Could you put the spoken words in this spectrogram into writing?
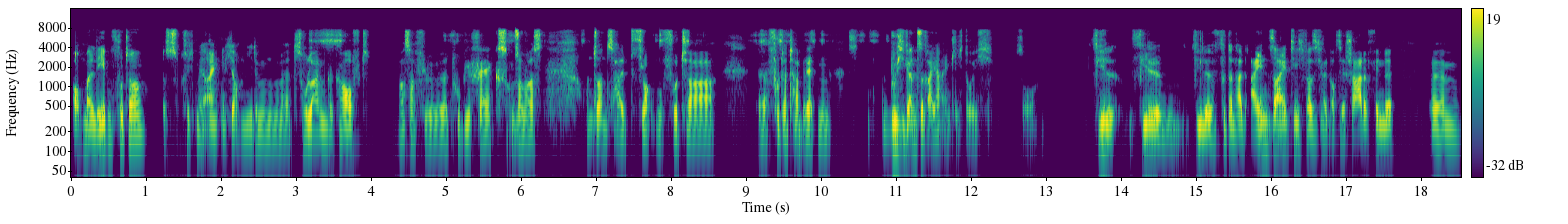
auch mal Lebenfutter. Das kriegt man ja eigentlich auch in jedem äh, Zooladen gekauft. Wasserflöhe, Tubifax und sowas. Und sonst halt Flockenfutter, äh, Futtertabletten. Durch die ganze Reihe eigentlich durch. So. Viel, viel, viele füttern halt einseitig, was ich halt auch sehr schade finde. Ähm,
